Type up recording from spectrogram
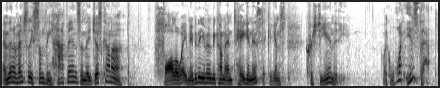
and then eventually something happens and they just kind of fall away. Maybe they even become antagonistic against Christianity. Like, what is that?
